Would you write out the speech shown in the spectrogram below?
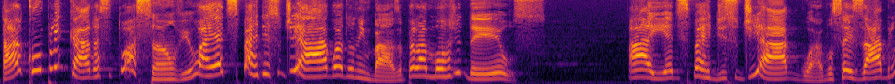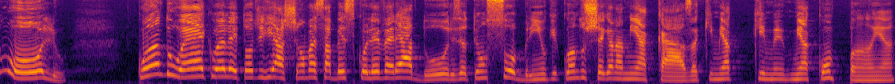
Tá complicada a situação, viu? Aí é desperdício de água, dona Embasa, pelo amor de Deus. Aí é desperdício de água. Vocês abrem um olho. Quando é que o eleitor de Riachão vai saber escolher vereadores? Eu tenho um sobrinho que quando chega na minha casa, que me, que me, me acompanha,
